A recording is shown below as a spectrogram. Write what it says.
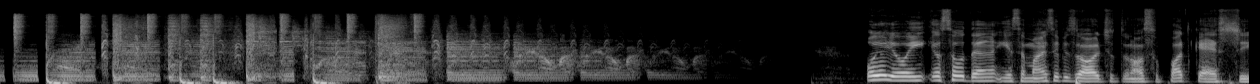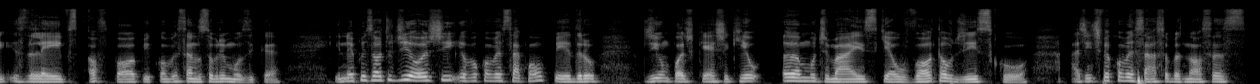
Oi, oi, oi, eu sou o Dan e esse é mais um episódio do nosso podcast Slaves of Pop, conversando sobre música. E no episódio de hoje eu vou conversar com o Pedro de um podcast que eu amo demais, que é o Volta ao Disco. A gente vai conversar sobre as nossas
